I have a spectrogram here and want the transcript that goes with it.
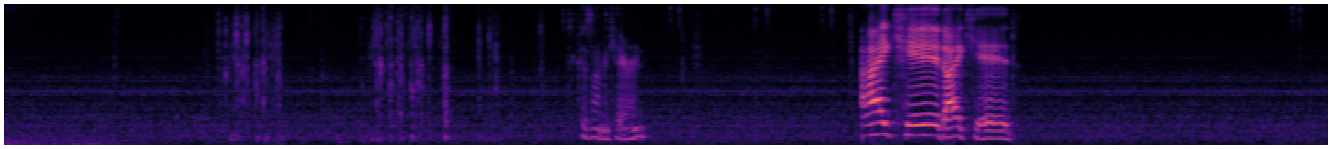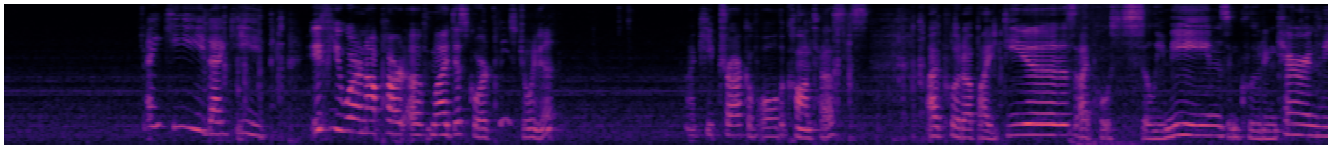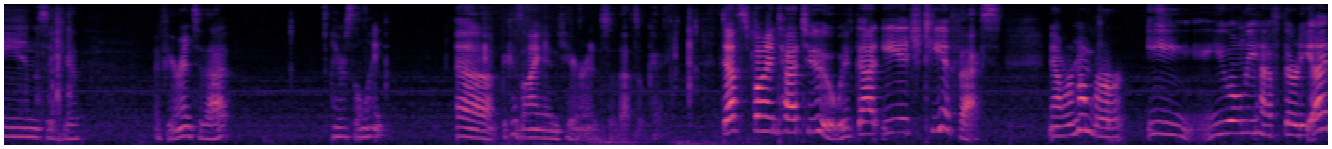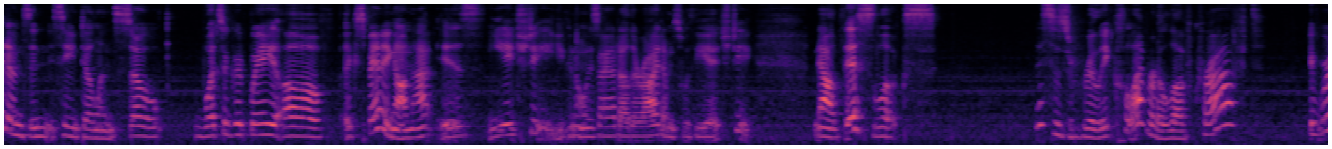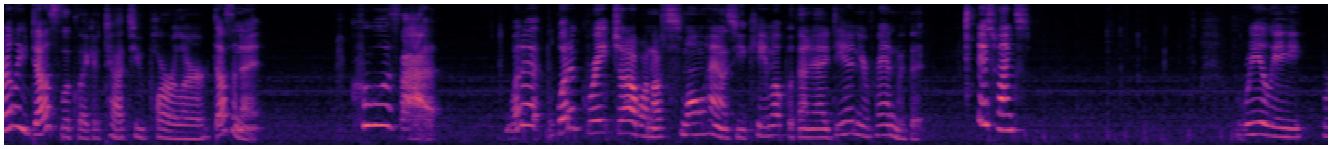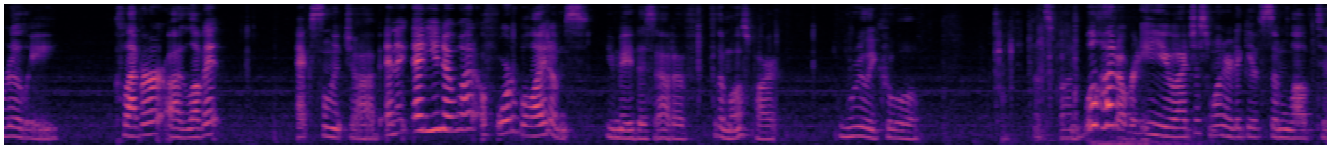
Because I'm a Karen. I kid, I kid. I kid, I kid. If you are not part of my Discord, please join it. I keep track of all the contests. I put up ideas, I post silly memes, including Karen memes if you if you're into that. Here's the link. Uh, because I am Karen, so that's okay. Death Spine Tattoo. We've got EHT effects. Now remember, e, you only have 30 items in St. Delyn's, so what's a good way of expanding on that is EHT. You can always add other items with EHT. Now this looks, this is really clever, Lovecraft. It really does look like a tattoo parlor, doesn't it? How cool is that? What a what a great job on a small house. You came up with an idea and you ran with it. Hey, Swanks. Really, really clever. I love it. Excellent job. And, and you know what? Affordable items you made this out of, for the most part. Really cool. That's fun. We'll head over to EU. I just wanted to give some love to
